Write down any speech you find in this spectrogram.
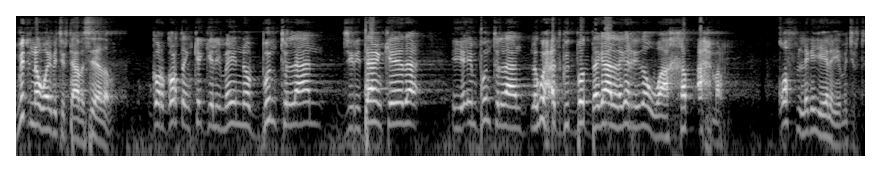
Midna wayba jirtaaba sideedaba. Gorgortan ka geli mayno puntland jiritaankeeda iyo in puntland lagu xadgudbo dagaal laga rido waa khad axmar qof laga yeelaya ma jirto.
